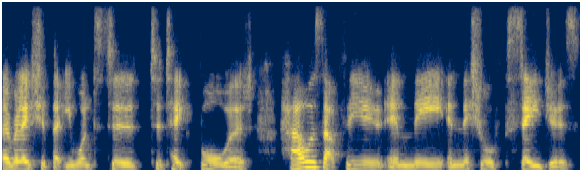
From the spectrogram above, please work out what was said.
a relationship that you wanted to to take forward, how was that for you in the initial stages?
